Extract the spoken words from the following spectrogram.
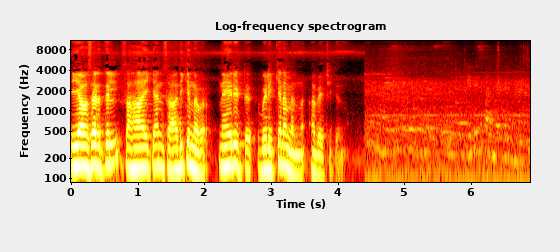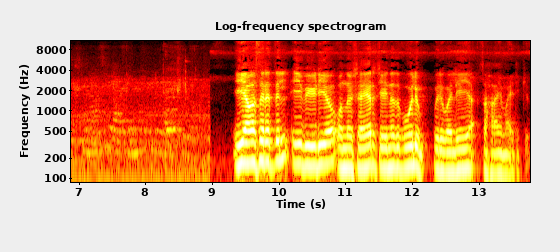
ഈ അവസരത്തിൽ സഹായിക്കാൻ സാധിക്കുന്നവർ നേരിട്ട് വിളിക്കണമെന്ന് അപേക്ഷിക്കുന്നു ഈ അവസരത്തിൽ ഈ വീഡിയോ ഒന്ന് ഷെയർ ചെയ്യുന്നത് പോലും ഒരു വലിയ സഹായമായിരിക്കും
